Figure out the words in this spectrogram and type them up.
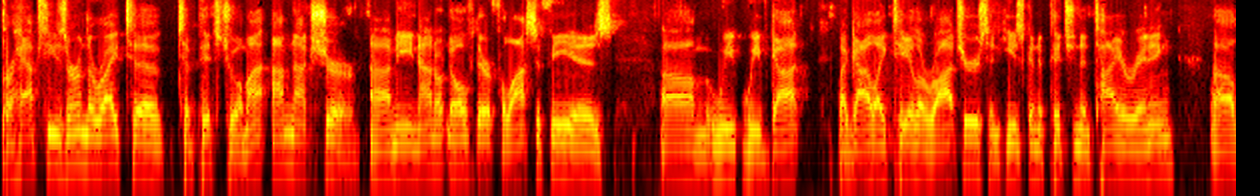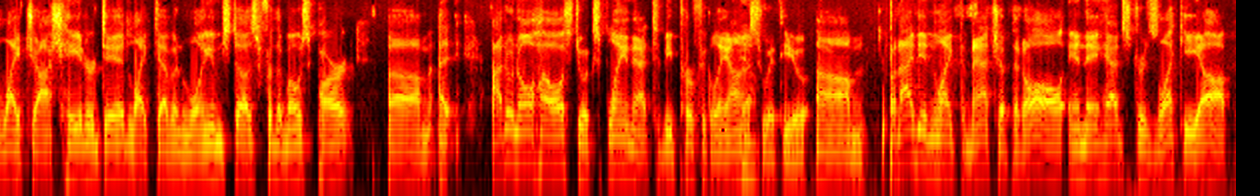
perhaps he's earned the right to to pitch to him. I, am not sure. I mean, I don't know if their philosophy is um, we we've got a guy like Taylor Rogers, and he's going to pitch an entire inning. Uh, like Josh Hader did, like Devin Williams does for the most part. Um, I, I, don't know how else to explain that, to be perfectly honest yeah. with you. Um, but I didn't like the matchup at all, and they had Strzelecki up.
